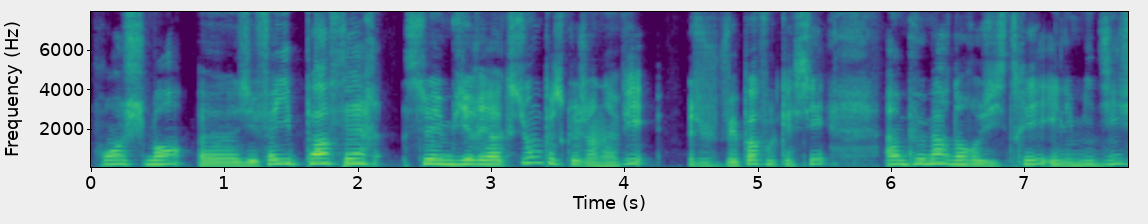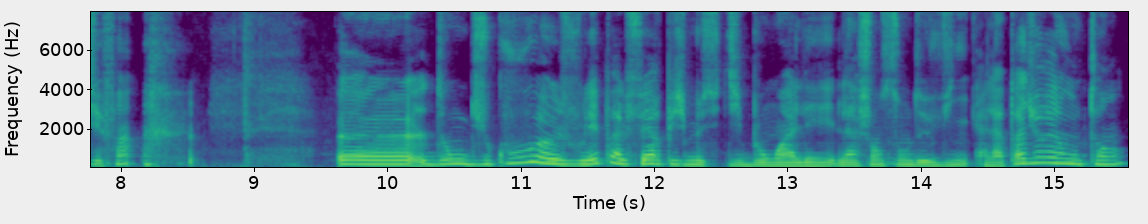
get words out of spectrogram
Franchement, j'ai failli pas faire ce MV réaction parce que j'en avais, je vais pas vous le cacher, un peu marre d'enregistrer. Il est midi, j'ai faim. donc du coup, je voulais pas le faire, puis je me suis dit bon allez, la chanson de vie, elle a pas duré longtemps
